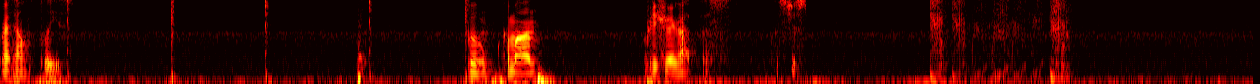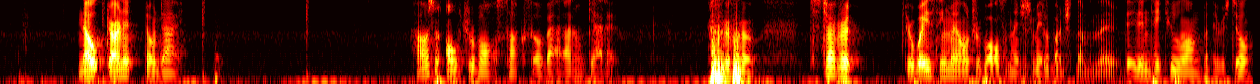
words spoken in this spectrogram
Red health, please. Boom. Come on. Pretty sure I got this. Let's just... Nope, darn it. Don't die. How does an Ultra Ball suck so bad? I don't get it. Stop it. You're wasting my Ultra Balls, and I just made a bunch of them. And they, they didn't take too long, but they were still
